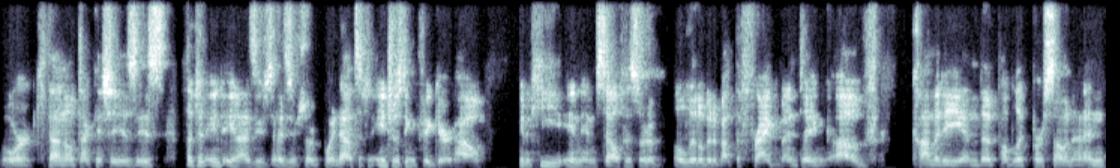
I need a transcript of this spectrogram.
or Kitano Takeshi is is such an you know as you as you sort of pointed out, such an interesting figure. How you know he in himself is sort of a little bit about the fragmenting of comedy and the public persona. And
